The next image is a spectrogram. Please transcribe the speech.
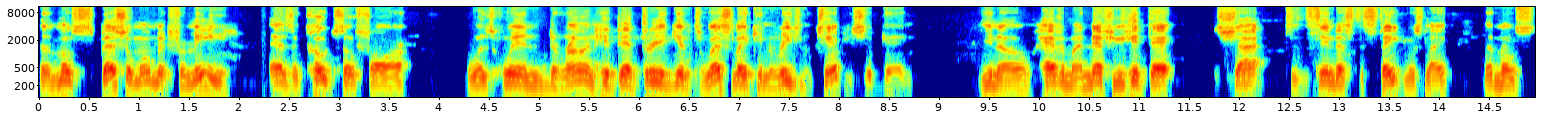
the most special moment for me as a coach so far was when Deron hit that three against Westlake in the regional championship game. You know, having my nephew hit that shot to send us to state was like the most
